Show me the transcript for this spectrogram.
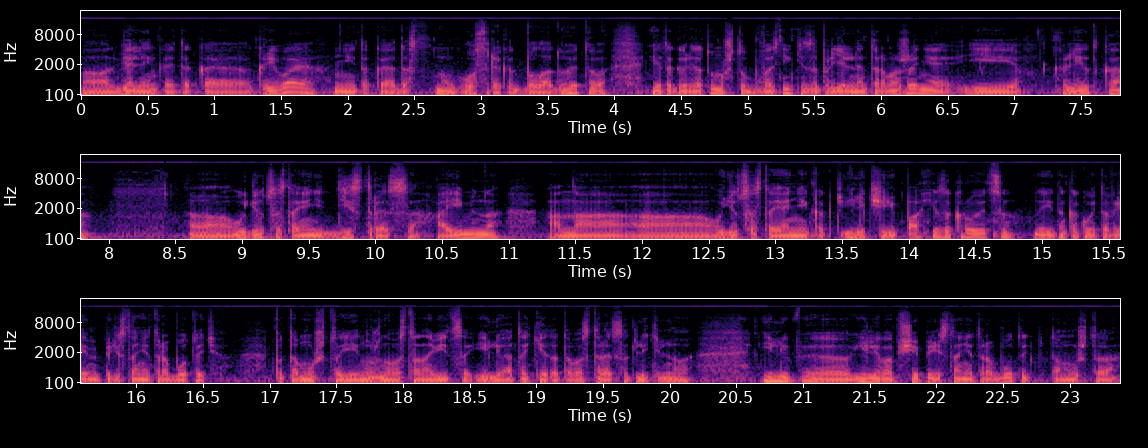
а, вяленькая такая кривая, не такая ну, острая, как была до этого, и это говорит о том, что возникнет запредельное торможение, и клетка Э, уйдет в состояние дистресса, а именно она э, уйдет в состояние как или черепахи закроется, да и на какое-то время перестанет работать, потому что ей нужно восстановиться или отойти от этого стресса длительного, или, э, или вообще перестанет работать, потому что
